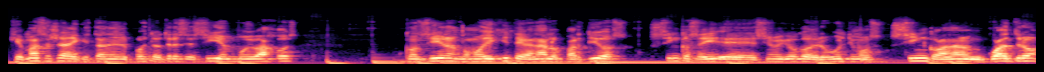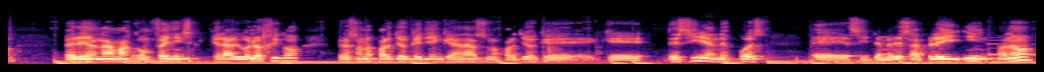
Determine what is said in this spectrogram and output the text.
que más allá de que están en el puesto 13, siguen muy bajos. consiguieron, como dijiste, ganar los partidos, cinco, eh, si no me equivoco, de los últimos cinco ganaron cuatro, perdieron nada más con Fénix, que era algo lógico, pero son los partidos que tienen que ganar, son los partidos que, deciden después eh, si te metes a play-in o no,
